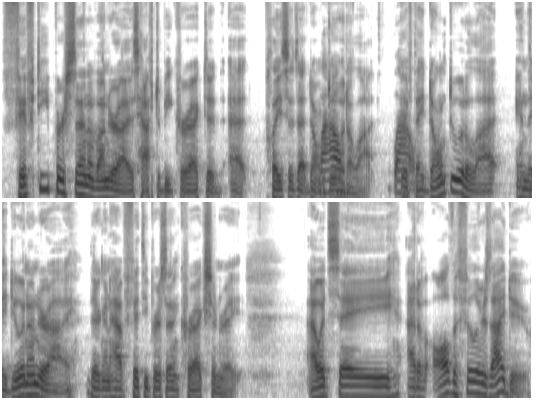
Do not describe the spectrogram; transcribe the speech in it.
50% of under eyes have to be corrected at places that don't Wow. do it a lot. Wow. If they don't do it a lot, and they do an under eye, they're going to have 50% correction rate. I would say out of all the fillers I do,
